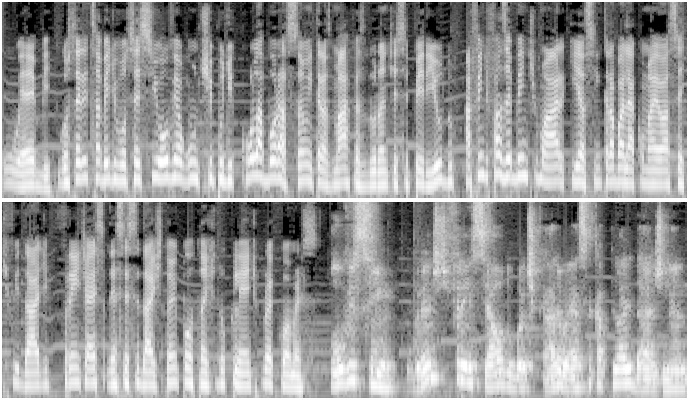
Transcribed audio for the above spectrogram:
web. Gostaria de saber de você se houve algum tipo de colaboração entre as marcas durante esse período, a fim de fazer benchmark e assim trabalhar com maior assertividade frente a essa necessidade tão importante do cliente para o e-commerce. Houve sim. O grande diferencial do Boticário é essa capilaridade, né?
